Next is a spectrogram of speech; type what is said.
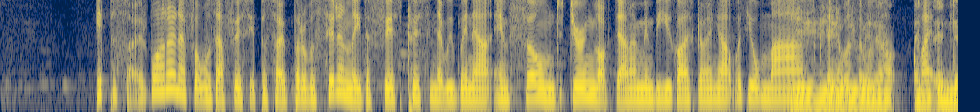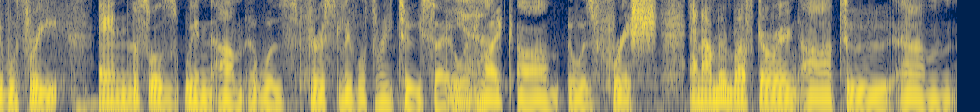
episode. Well, I don't know if it was our first episode, but it was certainly the first person that we went out and filmed during lockdown. I remember you guys going out with your masks, yeah, yeah, and it was we it was out quite... in, in, level three, and this was when um, it was first level three too. So it yeah. was like um, it was fresh, and I remember us going uh, to um,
